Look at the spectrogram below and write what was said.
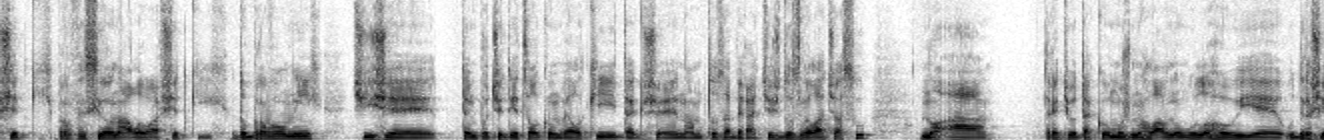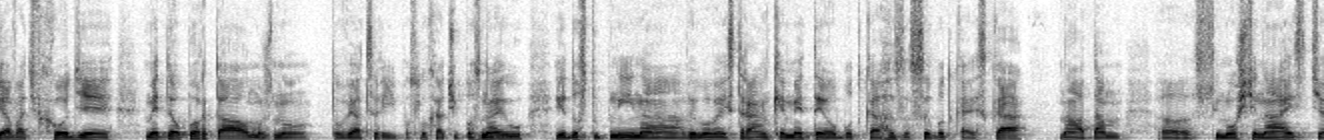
všetkých profesionálov a všetkých dobrovoľných, Čiže ten počet je celkom veľký, takže nám to zaberá tiež dosť veľa času. No a tretou takou možno hlavnou úlohou je udržiavať v chode meteoportál, možno to viacerí poslucháči poznajú. Je dostupný na webovej stránke meteo.hzs.sk no a tam e, si môžete nájsť e,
